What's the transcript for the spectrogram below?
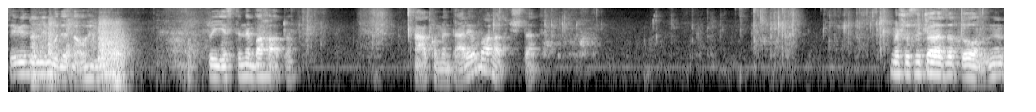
Це відео не буде довгим. То їсти небагато. А коментарів багато читати. Ми щось вчора за то. не-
